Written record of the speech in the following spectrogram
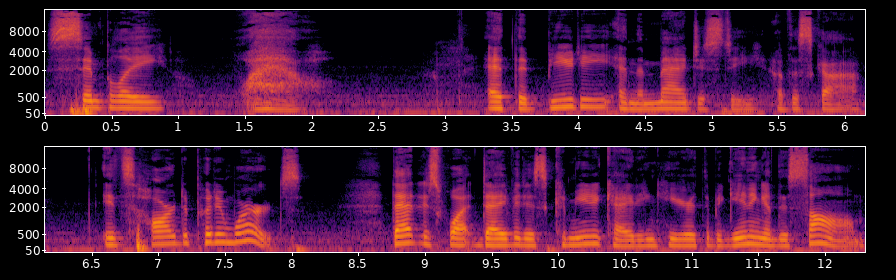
simply, wow, at the beauty and the majesty of the sky. It's hard to put in words. That is what David is communicating here at the beginning of this psalm.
